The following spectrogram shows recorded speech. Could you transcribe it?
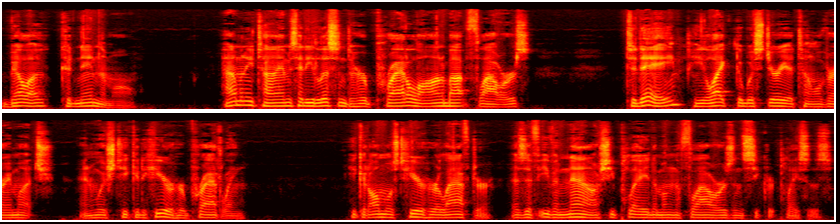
Bella could name them all. How many times had he listened to her prattle on about flowers? Today he liked the wisteria tunnel very much, and wished he could hear her prattling. He could almost hear her laughter, as if even now she played among the flowers in secret places.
